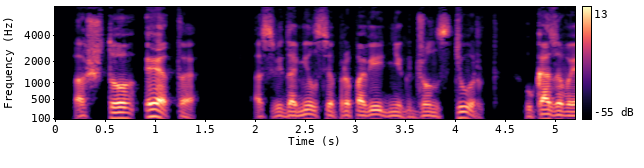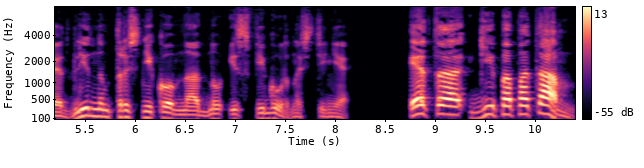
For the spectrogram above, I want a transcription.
— А что это? — осведомился проповедник Джон Стюарт, указывая длинным тростником на одну из фигур на стене. — Это гипопотам,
